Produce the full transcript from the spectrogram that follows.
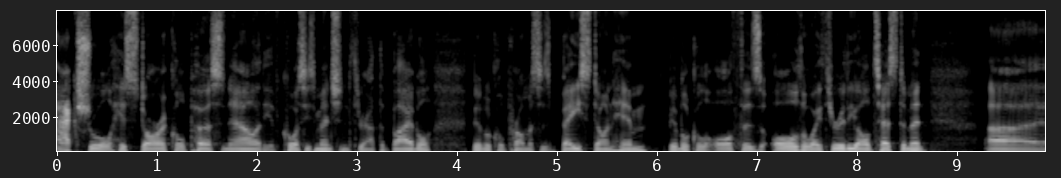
actual historical personality. Of course, he's mentioned throughout the Bible, biblical promises based on him, biblical authors all the way through the Old Testament. Uh,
